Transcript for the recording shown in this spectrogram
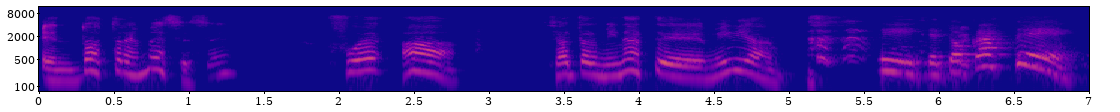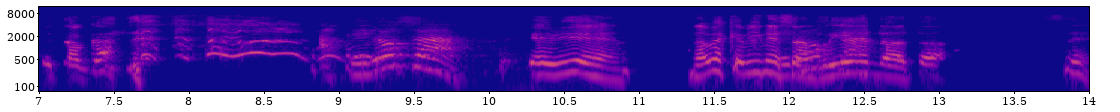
en dos, tres meses, ¿eh? Fue, ah, ¿ya terminaste, Miriam? Sí, ¿te tocaste? ¿Te tocaste? ¿Asquerosa? Qué bien. ¿No ves que viene sonriendo? Sí.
